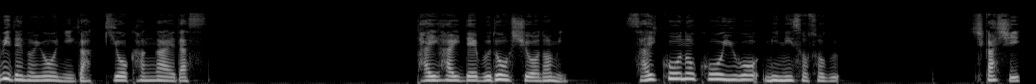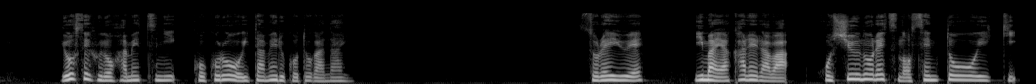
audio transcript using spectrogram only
ビデのように楽器を考え出す。大杯で葡萄酒を飲み、最高の香油を身に注ぐ。しかし、ヨセフの破滅に心を痛めることがない。それゆえ、今や彼らは補修の列の先頭を行き、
